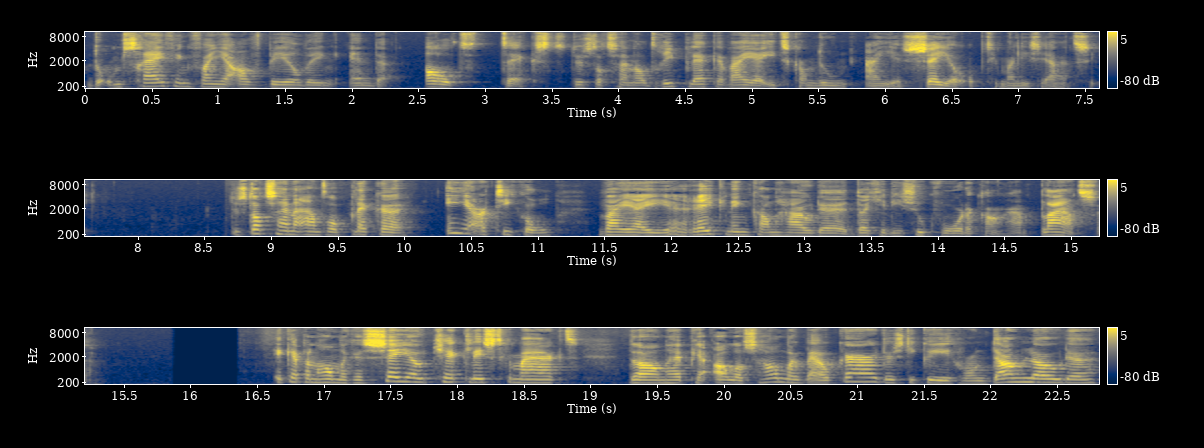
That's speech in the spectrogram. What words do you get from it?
De omschrijving van je afbeelding en de alt-tekst. Dus dat zijn al drie plekken waar je iets kan doen aan je SEO-optimalisatie. Dus dat zijn een aantal plekken in je artikel waar jij rekening kan houden dat je die zoekwoorden kan gaan plaatsen. Ik heb een handige SEO-checklist gemaakt. Dan heb je alles handig bij elkaar, dus die kun je gewoon downloaden.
